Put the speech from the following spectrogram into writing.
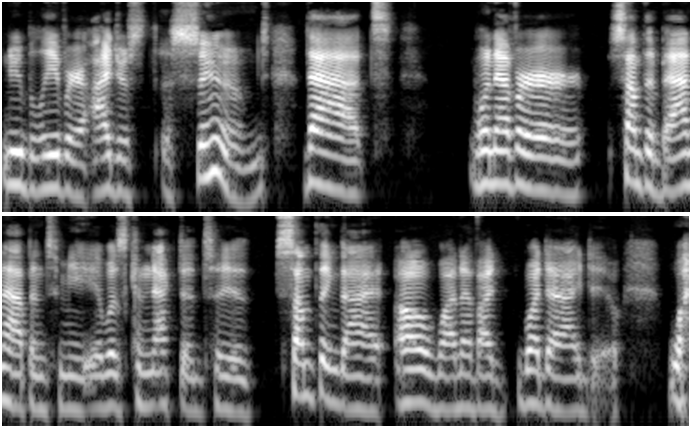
new believer i just assumed that whenever something bad happened to me it was connected to something that I, oh what have i what did i do what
